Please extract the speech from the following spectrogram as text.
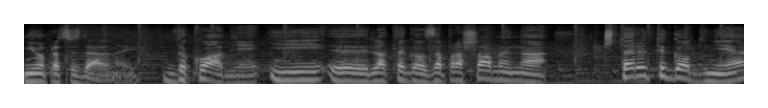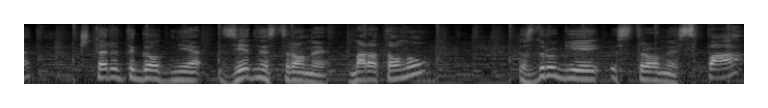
mimo pracy zdalnej. Dokładnie i y, dlatego zapraszamy na 4 tygodnie, 4 tygodnie z jednej strony maratonu, z drugiej strony spa,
